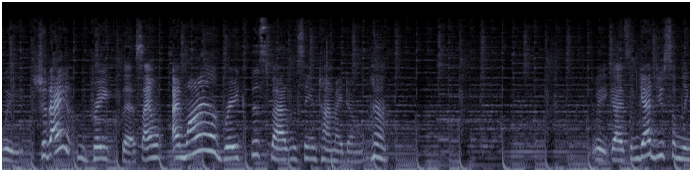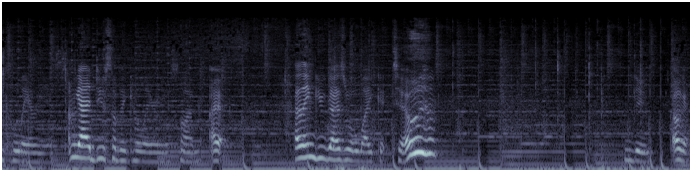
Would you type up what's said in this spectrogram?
Wait, should I break this? I, I want to break this, but at the same time I don't. Wait, guys, I'm gonna do something hilarious. I'm gonna do something hilarious. On. I, I think you guys will like it too. Dude, okay.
